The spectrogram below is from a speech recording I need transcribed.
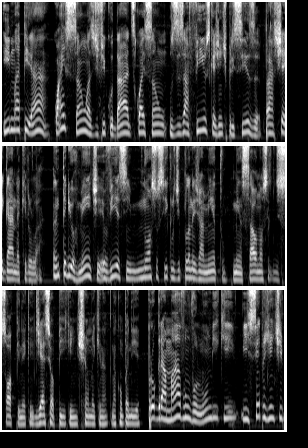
e mapear quais são as dificuldades, quais são os desafios que a gente precisa para chegar naquilo lá. Anteriormente, eu vi assim, nosso ciclo de planejamento mensal, nosso ciclo de SOP, né, de SOP que a gente chama aqui na, na companhia, programava um volume que e sempre a gente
